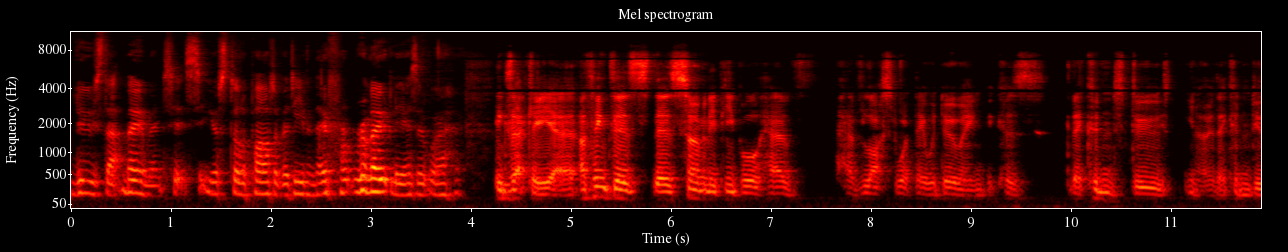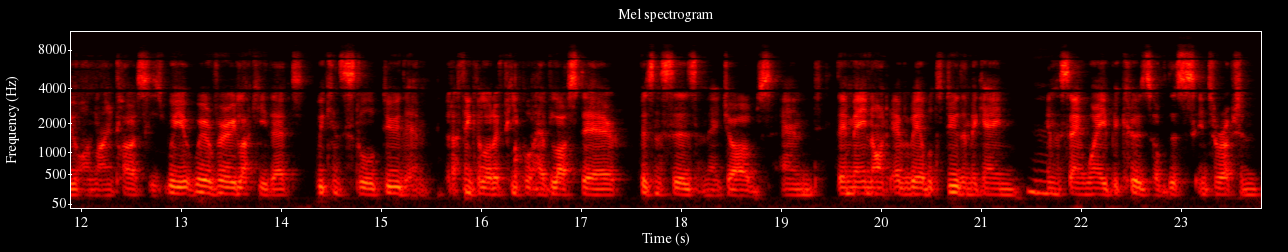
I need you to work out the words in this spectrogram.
lose that moment it's you're still a part of it even though remotely as it were Exactly. Yeah. I think there's there's so many people have have lost what they were doing because they couldn't do you know they couldn't do online classes. We we're very lucky that we can still do them, but I think a lot of people have lost their businesses and their jobs, and they may not ever be able to do them again Mm. in the same way because of this interruption.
